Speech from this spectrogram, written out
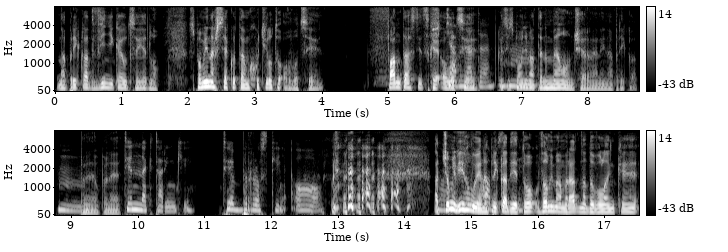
Napríklad vynikajúce jedlo. Spomínaš si, ako tam chutilo to ovocie? Fantastické Šťavnaté. ovocie. Keď si spomínam na ten melón červený napríklad. Hmm. Úplne, úplne... Tie nektarinky. Tie broskyne. Oh. A čo no, mi vyhovuje napríklad je si. to, veľmi mám rád na dovolenke,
